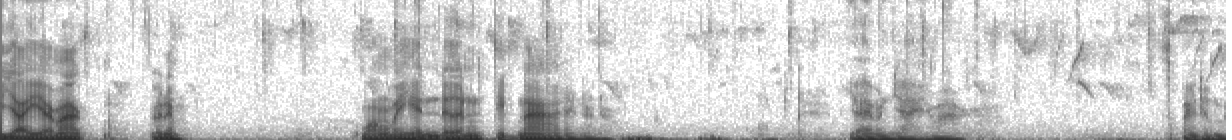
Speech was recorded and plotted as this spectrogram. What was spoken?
หูใหญ่ใหญ่มากดูนี่มองไม่เห็นเดินติดหน้าเลยนะใหญ่มันใหญ่มากสไปเดอร์แม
